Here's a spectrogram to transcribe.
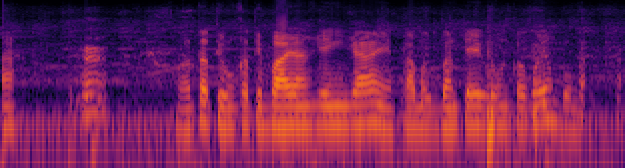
ah. Bata, yung katibayan kaya nga eh. Pa magbantay ko ang kakuyang bong.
